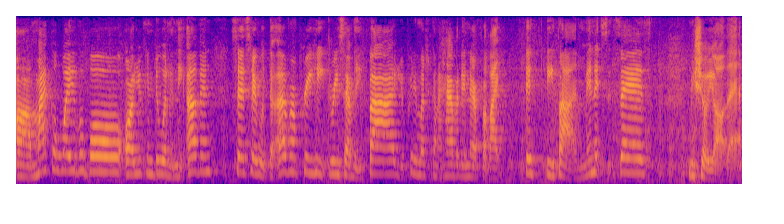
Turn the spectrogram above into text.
uh, microwavable or you can do it in the oven. It says here with the oven preheat 375, you're pretty much gonna have it in there for like 55 minutes it says. Let me show y'all that.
